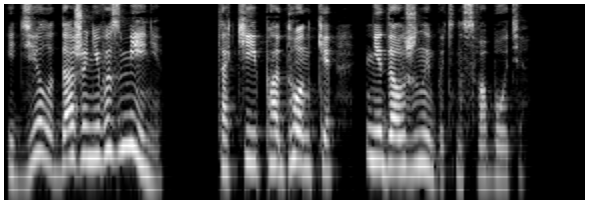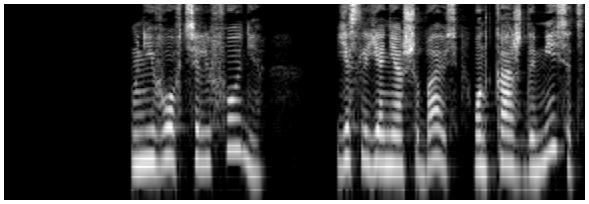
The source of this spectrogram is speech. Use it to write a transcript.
И дело даже не в измене. Такие подонки не должны быть на свободе. У него в телефоне если я не ошибаюсь, он каждый месяц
